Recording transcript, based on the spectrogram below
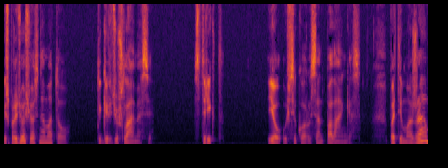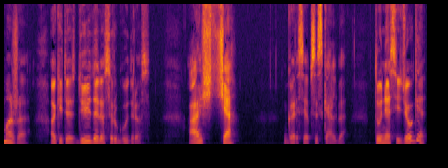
Iš pradžių aš jos nematau, tik girdžiu šlamesi. Strikt, jau užsikorusi ant palangės. Pati maža, maža, akytės didelės ir gudrios. Aš čia, garsiai apsiskelbė. Tu nesidžiaugi?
